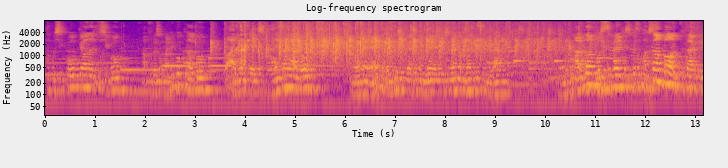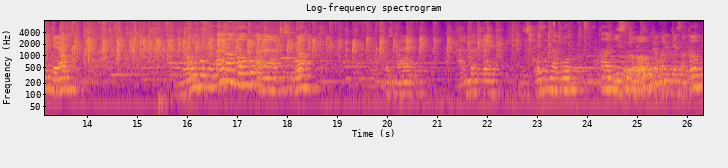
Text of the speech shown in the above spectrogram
한 번씩 꼭 껴안아 주시고 앞으로 정말 행복하고 또 아름답게 잘 살라고 오늘 그 메시지까지 건네해 주시면 감사하겠습니다. 네, 아름다운 모습을 계속해서 박수 한번 부탁드릴게요. 네, 어머님께서 따님 한번 꼭 안아주시고요. 정말 아름답게 잘 살라고 환한 미소로 우리 어머님께서도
